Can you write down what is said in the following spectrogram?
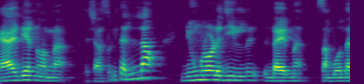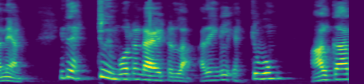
കാൽഡിയൻ എന്ന് പറഞ്ഞ ശാസ്ത്രം ഇതെല്ലാം ന്യൂമറോളജിയിൽ ഉണ്ടായിരുന്ന സംഭവം തന്നെയാണ്. ഇത് ഏറ്റവും ഇമ്പോർട്ടന്റ് ആയിട്ടുള്ള അല്ലെങ്കിൽ ഏറ്റവും ആൾക്കാർ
